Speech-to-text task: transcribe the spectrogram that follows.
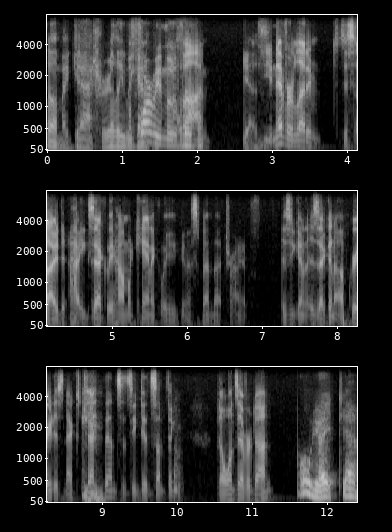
oh my gosh really we Before we move on, than-" yes you never let him decide how, exactly how mechanically you're going to spend that triumph. Is he going? Is that going to upgrade his next check then, since he did something no one's ever done? Oh, right. Yeah.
